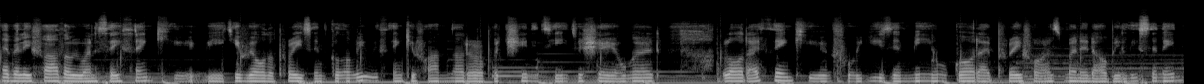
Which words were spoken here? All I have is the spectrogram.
Heavenly Father, we want to say thank you. We give you all the praise and glory. We thank you for another opportunity to share your word. Lord, I thank you for using me. Oh God, I pray for as many that will be listening.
